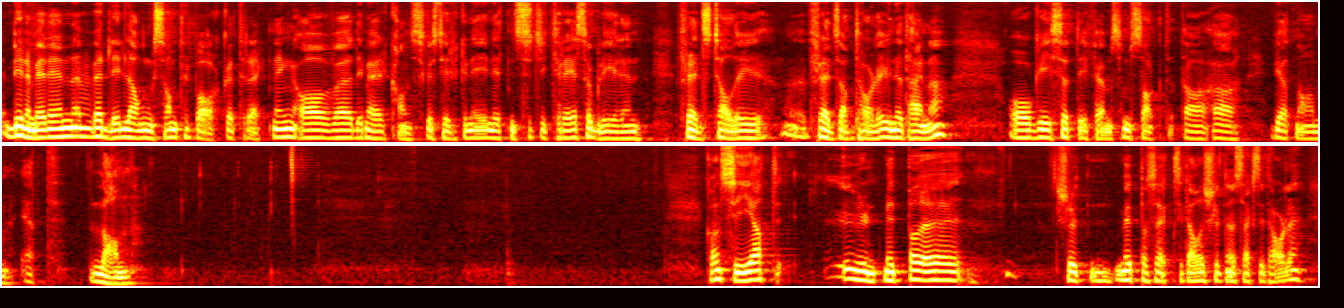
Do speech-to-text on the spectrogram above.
begynner med en veldig langsom tilbaketrekning av eh, de amerikanske styrkene. I 1973 så blir en fredsavtale undertegna. Og i 75, som sagt, da er Vietnam et land. Kan si at rundt midt på, eh, slutten, på 60-tallet, slutten av 60-tallet,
